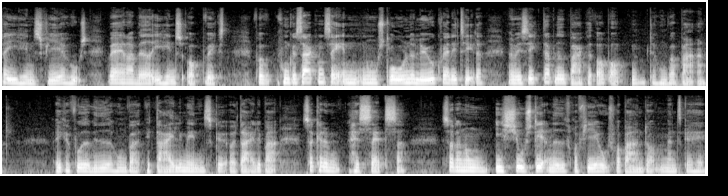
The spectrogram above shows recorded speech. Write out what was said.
der i hendes fjerde hus? Hvad er der været i hendes opvækst? For hun kan sagtens have en, nogle strålende løvekvaliteter, men hvis ikke der er blevet bakket op om dem, da hun var barn, og ikke har fået at vide, at hun var et dejligt menneske og et dejligt barn, så kan det have sat sig så er der nogle issues dernede fra fjerde hus fra barndommen, man skal have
